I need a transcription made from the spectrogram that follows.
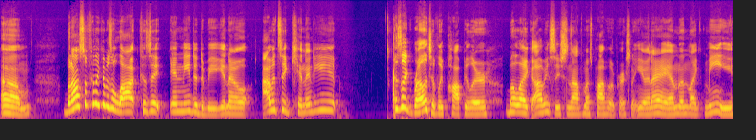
Um, but I also feel like it was a lot because it, it needed to be. You know, I would say Kennedy is like relatively popular, but like obviously she's not the most popular person at UNA. And then like me,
